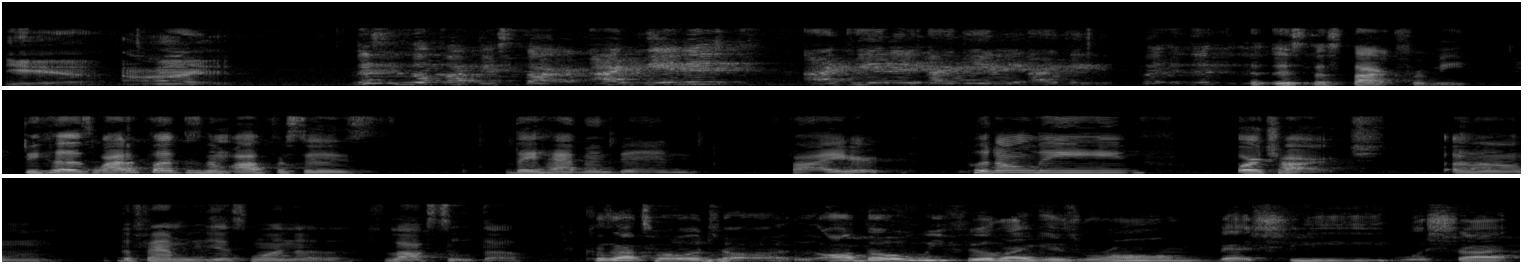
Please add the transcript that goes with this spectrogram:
Yeah, I this is a fucking start. I get it. I get it. I get it. I get it. But this, it's the start for me because why the fuck is them officers? They haven't been fired, put on leave, or charged. Um, the family just won a lawsuit though. Because I told y'all, although we feel like it's wrong that she was shot,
